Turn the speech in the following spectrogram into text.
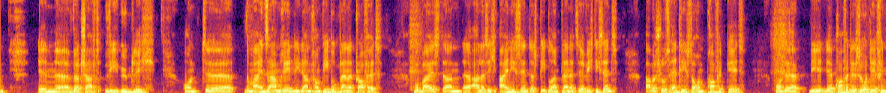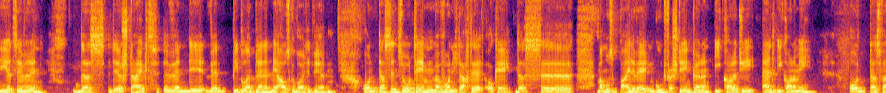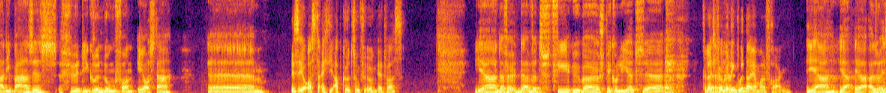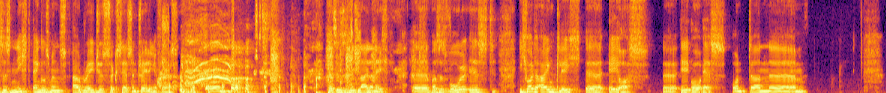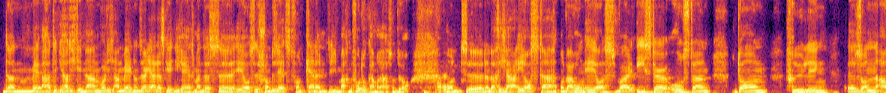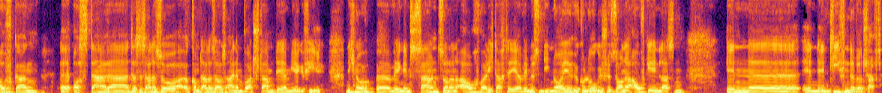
in äh, Wirtschaft wie üblich. Und äh, gemeinsam reden die dann von People, Planet, Profit, wobei es dann äh, alle sich einig sind, dass People und Planet sehr wichtig sind, aber schlussendlich es doch um Profit geht. Und äh, die, der Profit ist so definiert, Severin, dass der steigt, wenn die, wenn People and Planet mehr ausgebeutet werden. Und das sind so Themen, wovon ich dachte, okay, das, äh, man muss beide Welten gut verstehen können, Ecology and Economy. Und das war die Basis für die Gründung von EOSTA. Ähm, Ist EOSTA eigentlich die Abkürzung für irgendetwas? Ja, dafür, da wird viel über spekuliert. Äh, Vielleicht können äh, wir den Gründer ja mal fragen. Ja, ja, ja. Also es ist nicht Engelsmans Outrageous Success and Trading Affairs. Ähm, das ist es leider nicht. Äh, was es wohl ist, ich wollte eigentlich äh, EOS, äh, EOS und dann ähm, dann hatte, hatte ich den Namen, wollte ich anmelden und sagen, ja, das geht nicht erstmal. Das äh, EOS ist schon besetzt von Canon, die machen Fotokameras und so. Ah, ja. Und äh, dann dachte ich, ja, EOS da. Und warum EOS? Weil Easter, Ostern, Dawn, Frühling, äh, Sonnenaufgang, äh, Ostara, das ist alles so, kommt alles aus einem Wortstamm, der mir gefiel. Nicht nur äh, wegen dem Sound, sondern auch, weil ich dachte, ja, wir müssen die neue ökologische Sonne aufgehen lassen in, äh, in den Tiefen der Wirtschaft.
